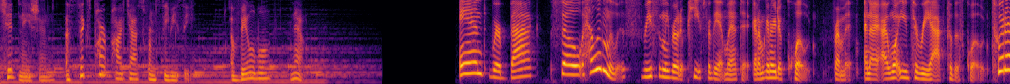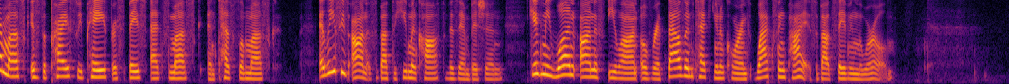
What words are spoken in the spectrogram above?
Kid Nation, a six part podcast from CBC. Available now. And we're back. So, Helen Lewis recently wrote a piece for The Atlantic, and I'm going to read a quote from it. And I, I want you to react to this quote Twitter Musk is the price we pay for SpaceX Musk and Tesla Musk. At least he's honest about the human cost of his ambition. Give me one honest Elon over a thousand tech unicorns waxing pious about saving the world.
